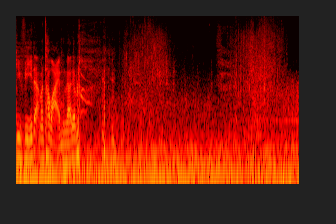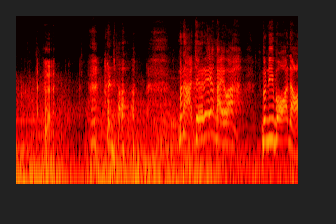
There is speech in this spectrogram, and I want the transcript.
กีฟีดอะมันถวายมึงแล้วเรียบร้อยมันมันหาเจอได้ยังไงวะ มันมีบอลเหรอ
